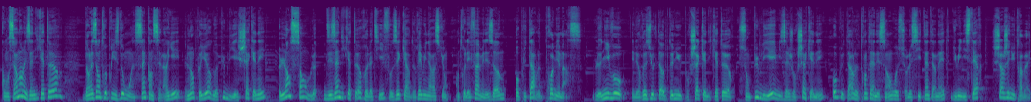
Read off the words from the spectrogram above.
Concernant les indicateurs, dans les entreprises d'au moins 50 salariés, l'employeur doit publier chaque année l'ensemble des indicateurs relatifs aux écarts de rémunération entre les femmes et les hommes au plus tard le 1er mars. Le niveau et le résultat obtenus pour chaque indicateur sont publiés et mis à jour chaque année, au plus tard le 31 décembre, sur le site internet du ministère chargé du travail.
